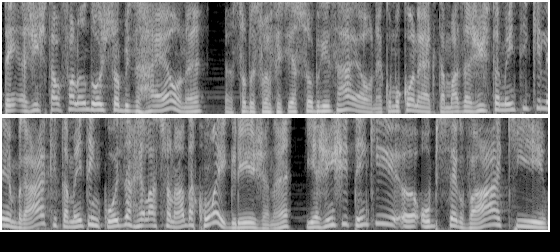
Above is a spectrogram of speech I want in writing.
tem- a gente estava falando hoje sobre Israel, né? Sobre as profecias sobre Israel, né? Como conecta. Mas a gente também tem que lembrar que também tem coisa relacionada com a igreja, né? E a gente tem que eh, observar que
